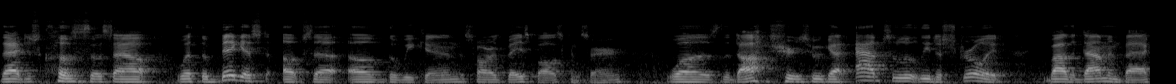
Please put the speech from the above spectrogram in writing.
that just closes us out with the biggest upset of the weekend as far as baseball is concerned was the Dodgers who got absolutely destroyed by the Diamondback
